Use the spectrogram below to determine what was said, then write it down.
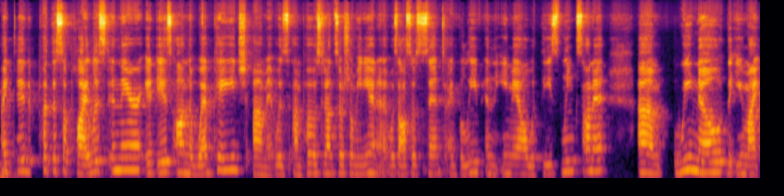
I did put the supply list in there. It is on the web page. Um, it was um, posted on social media and it was also sent, I believe, in the email with these links on it. Um, we know that you might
